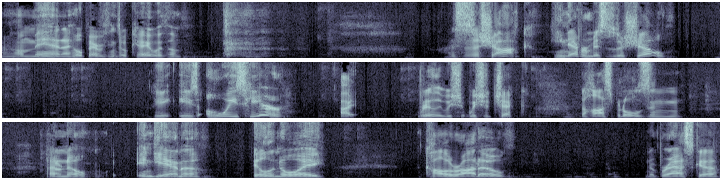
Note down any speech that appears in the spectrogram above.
Oh man, I hope everything's okay with him. this is a shock. He never misses a show. He he's always here. I really we should we should check the hospitals in I don't know, Indiana, Illinois, Colorado, Nebraska.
